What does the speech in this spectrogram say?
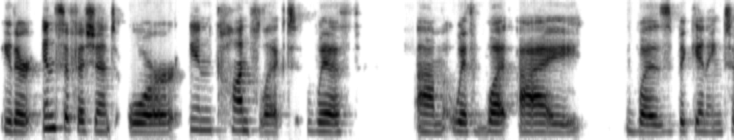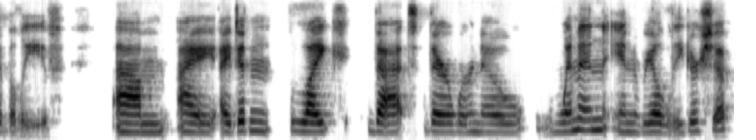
either insufficient or in conflict with um, with what I was beginning to believe. Um, I I didn't like that there were no women in real leadership.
